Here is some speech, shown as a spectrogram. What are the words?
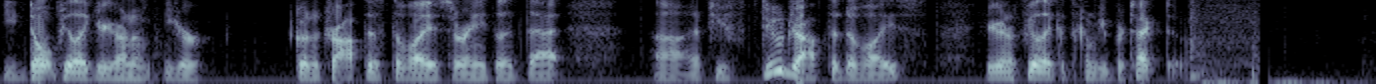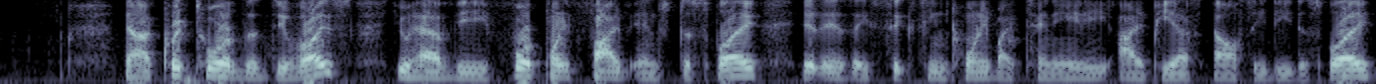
you don't feel like you're gonna you're gonna drop this device or anything like that. Uh, if you do drop the device, you're gonna feel like it's gonna be protective. Now, a quick tour of the device. You have the 4.5 inch display. It is a 1620 by 1080 IPS LCD display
